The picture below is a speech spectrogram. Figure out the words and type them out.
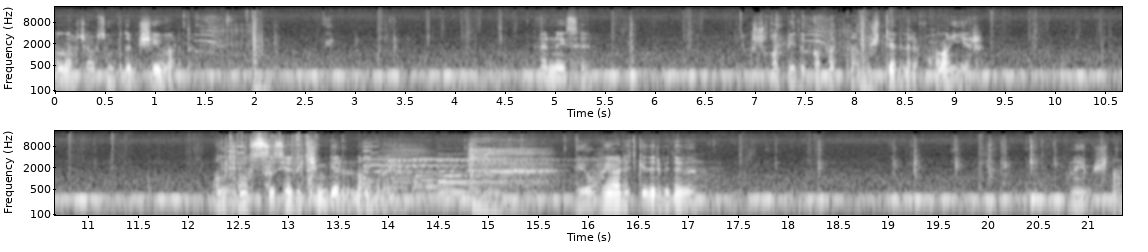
Allah çarpsın burada bir şey vardı. Her neyse. Kapıyı da kapat da müşterilere falan yer. Oğlum bu ıssız yerde kim gelir lan buraya? Yo hayalet gelir bir de ben. Neymiş lan?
